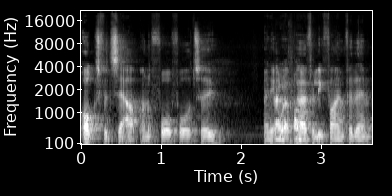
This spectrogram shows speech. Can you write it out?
Oxford set up on a 4 4 2 and it were worked fine. perfectly fine for them.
